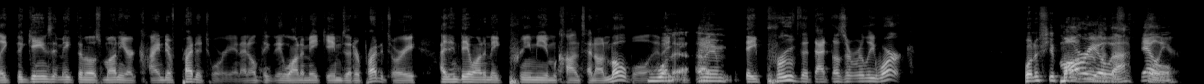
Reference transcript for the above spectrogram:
like the games that make the most money are kind of predatory, and I don't think they want to make games that are predatory. I think they want to make premium content on mobile, and what, I, I mean, they prove that that doesn't really work. what if you Mario is a failure.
